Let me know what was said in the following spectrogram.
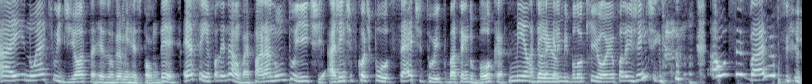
Aí, não é que o idiota resolveu me responder? É assim, eu falei, não, vai parar num tweet. A gente ficou, tipo, sete tweets batendo boca. Meu até Deus. que ele me bloqueou. E eu falei, gente, aonde você vai, meu filho?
